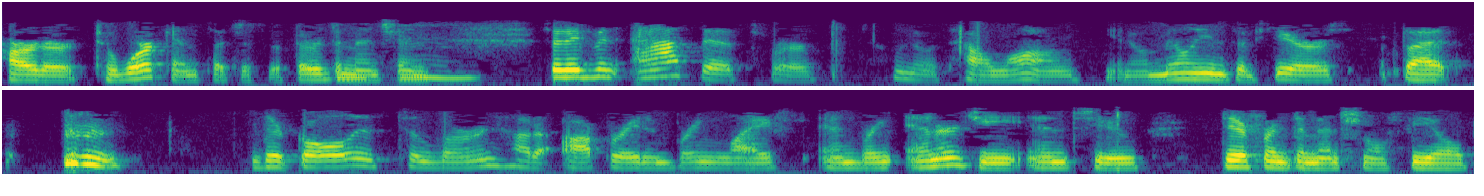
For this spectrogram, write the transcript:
harder to work in, such as the third dimension. Mm-hmm. So they've been at this for who knows how long, you know, millions of years, but their goal is to learn how to operate and bring life and bring energy into different dimensional fields.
